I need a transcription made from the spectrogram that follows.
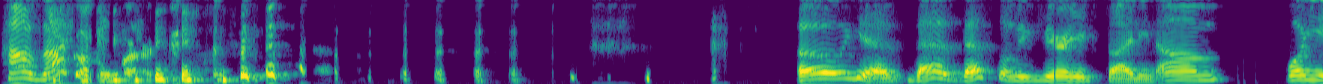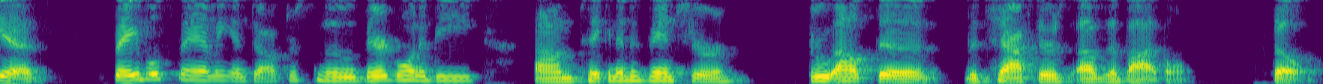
how's that going to work? oh yes, that that's going to be very exciting. Um, well, yeah, Sable, Sammy, and Dr. Smoo, they're going to be um, taking an adventure throughout the the chapters of the Bible. So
